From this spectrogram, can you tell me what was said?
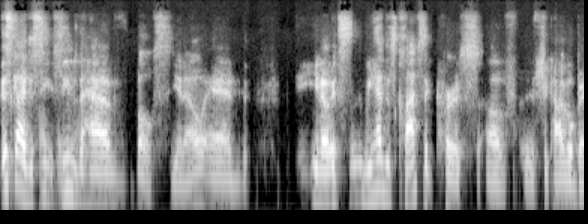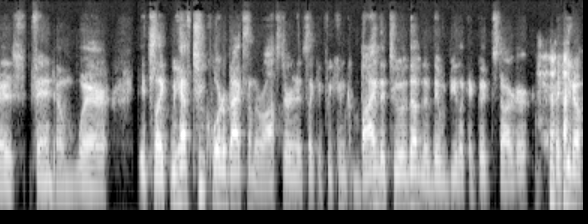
This guy just se- seems to have both, you know, and you know, it's we had this classic curse of Chicago Bears fandom where it's like we have two quarterbacks on the roster, and it's like if we can combine the two of them, then they would be like a good starter. Like you know,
